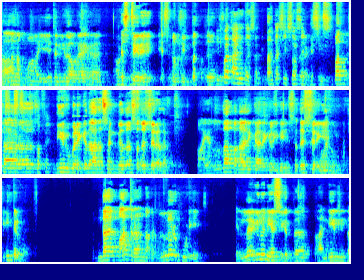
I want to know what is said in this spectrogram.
ಆ ನಮ್ಮ ಏತ ನೀರಾವರಿಯಾಗ ಎಷ್ಟಿರಿ ಎಷ್ಟು ನಮ್ದು ಪರ್ಸೆಂಟ್ ಇಪ್ಪತ್ತಾರು ನೀರು ಬಳಕೆದಾರ ಸಂಘದ ಸದಸ್ಯರದಾರ. ಆ ಎಲ್ಲಾ ಪದಾಧಿಕಾರಿಗಳಿಗೆ ಸದಸ್ಯರಿಗೆ ಅಂದಾಗ ಮಾತ್ರ ನಾವೆಲ್ಲರೂ ಕೂಡಿ ಎಲ್ಲರಿಗೂ ನೀರು ಸಿಗುತ್ತ ಆ ನೀರಿನಿಂದ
